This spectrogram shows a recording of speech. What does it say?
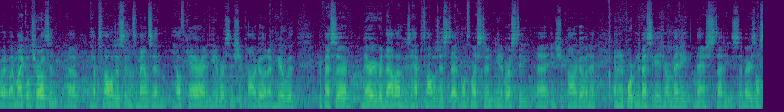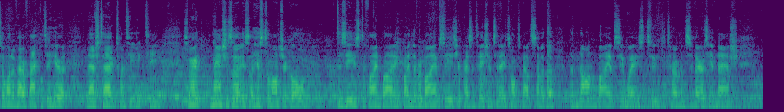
All right, I'm Michael Charlton, uh, hepatologist at Intermountain Healthcare and at the University of Chicago, and I'm here with Professor Mary Rinella, who's a hepatologist at Northwestern University uh, in Chicago and, a, and, an important investigator on many NASH studies. So Mary's also one of our faculty here at NASHTAG 2018. So Mary, NASH is a, is a histological disease defined by, by liver biopsies. Your presentation today talked about some of the, the non-biopsy ways to determine severity of NASH,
